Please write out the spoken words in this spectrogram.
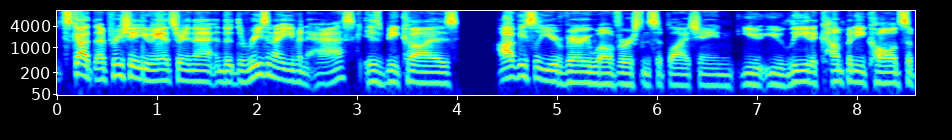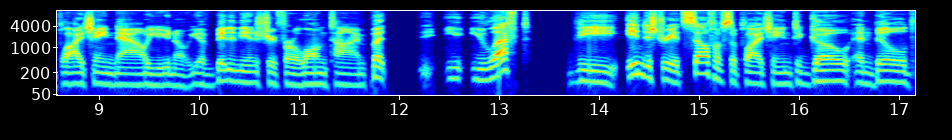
Scott, I appreciate you answering that. And the, the reason I even ask is because obviously you're very well versed in supply chain. You you lead a company called Supply Chain now. You, you know, you have been in the industry for a long time, but you you left the industry itself of supply chain to go and build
